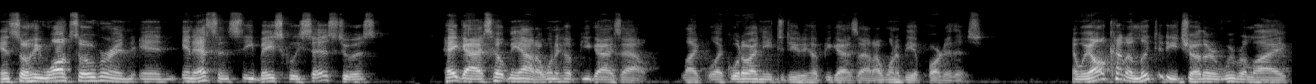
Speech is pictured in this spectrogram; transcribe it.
And so he walks over, and, and in essence, he basically says to us, hey guys, help me out. I want to help you guys out. Like, like, what do I need to do to help you guys out? I want to be a part of this. And we all kind of looked at each other and we were like,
